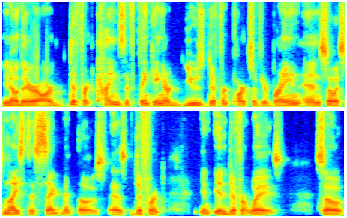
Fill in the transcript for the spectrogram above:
you know there are different kinds of thinking or use different parts of your brain and so it's nice to segment those as different in, in different ways so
